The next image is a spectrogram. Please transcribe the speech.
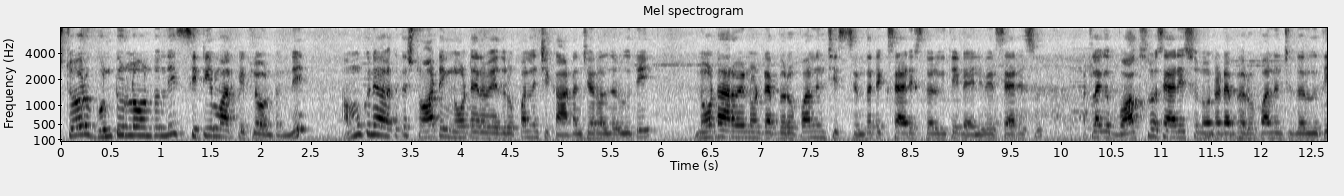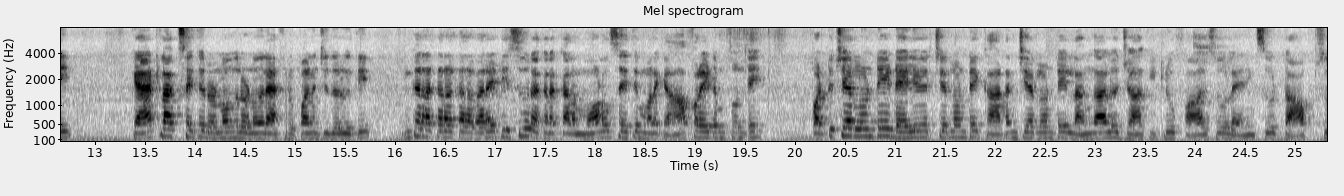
స్టోర్ గుంటూరులో ఉంటుంది సిటీ మార్కెట్లో ఉంటుంది. అమ్ముకునే వాళ్ళకైతే స్టార్టింగ్ నూట ఇరవై ఐదు రూపాయల నుంచి కాటన్ చీరలు దొరుకుతాయి. నూట అరవై నూట డెబ్బై రూపాయల నుంచి సింథటిక్ శారీస్ దొరుకుతాయి డైలీ వేర్ శారీస్. అట్లాగే బాక్స్లో శారీస్ నూట డెబ్బై రూపాయల నుంచి దొరుకుతాయి. క్యాట్లాగ్స్ అయితే రెండు వందలు రెండు వందల యాభై రూపాయల నుంచి దొరుకుతాయి. ఇంకా రకరకాల వెరైటీస్ రకరకాల మోడల్స్ అయితే మనకి ఆఫర్ ఐటమ్స్ ఉంటాయి. పట్టు చీరలు ఉంటాయి డైలీ వేర్ చీరలు ఉంటాయి కాటన్ చీరలు ఉంటాయి లంగాలు జాకెట్లు falls linings tops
